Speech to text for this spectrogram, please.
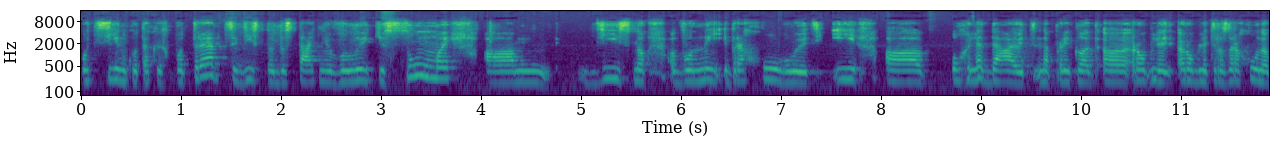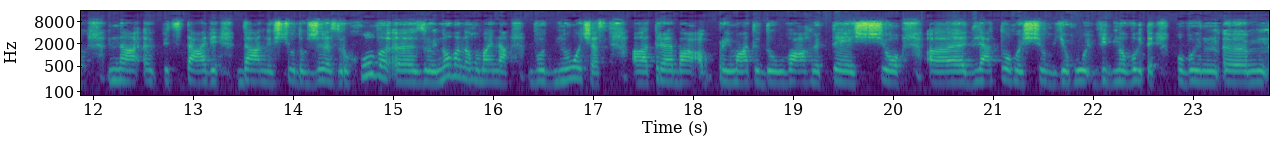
оцінку таких потреб. Це дійсно достатньо великі суми. А, дійсно, вони і враховують і. А, Оглядають, наприклад, е, роблять роблять розрахунок на е, підставі даних щодо вже е, зруйнованого майна. Водночас треба приймати до уваги те, що для того, щоб його відновити, повин ем,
